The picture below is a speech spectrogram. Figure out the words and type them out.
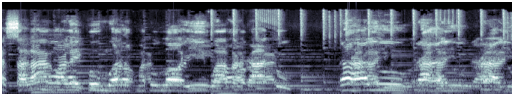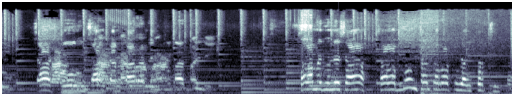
Assalamualaikum warahmatullahi wabarakatuh. Rahayu, rahayu, rahayu. Sagung santan karaning dumadi. Salam Indonesia, salam Nusantaraku yang tercinta.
